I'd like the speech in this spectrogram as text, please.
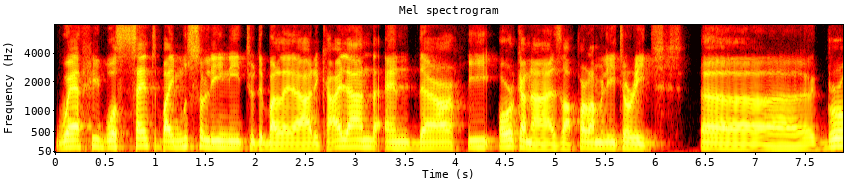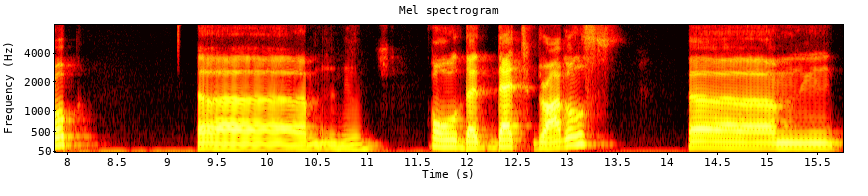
where he was sent by Mussolini to the Balearic Island, and there he organized a paramilitary group um, called the Death Dragons. Um,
